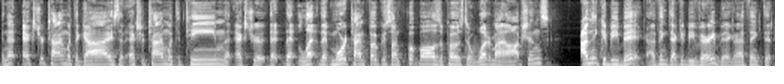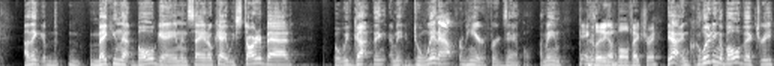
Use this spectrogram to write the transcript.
and that extra time with the guys, that extra time with the team, that extra that that le- that more time focus on football as opposed to what are my options, I think could be big. I think that could be very big, and I think that I think making that bowl game and saying, okay, we started bad, but we've got things. I mean, to win out from here, for example. I mean, including a bowl victory. yeah, including a bowl victory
